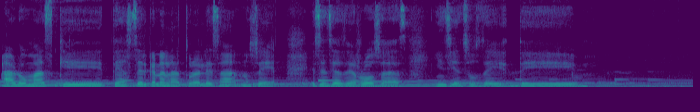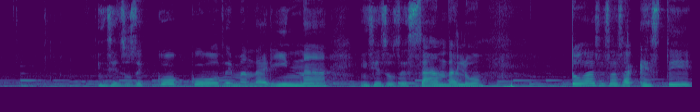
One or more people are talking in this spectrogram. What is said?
aromas que te acercan a la naturaleza, no sé, esencias de rosas, inciensos de, de inciensos de coco, de mandarina, inciensos de sándalo todas esas este,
